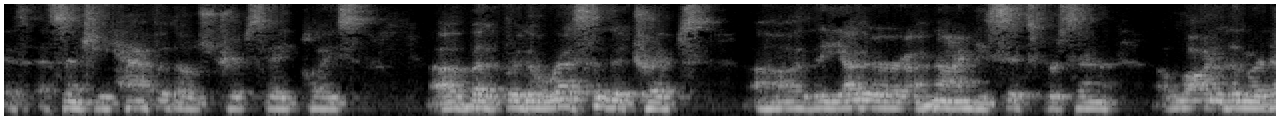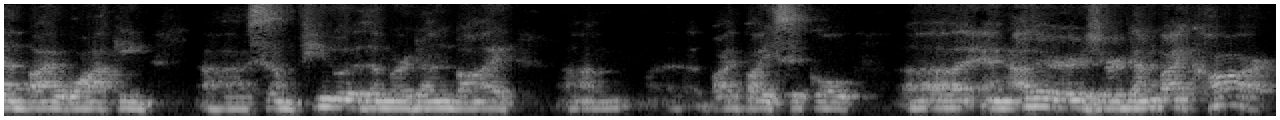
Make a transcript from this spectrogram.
essentially half of those trips take place. Uh, but for the rest of the trips, uh, the other 96%, a lot of them are done by walking. Uh, some few of them are done by um, by bicycle, uh, and others are done by car.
